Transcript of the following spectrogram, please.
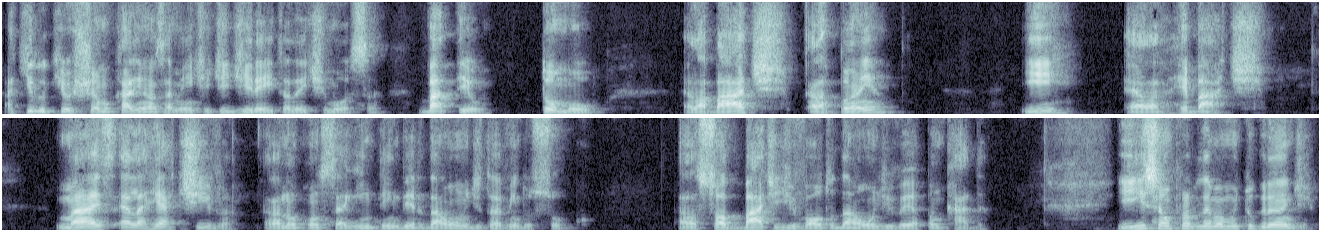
aquilo que eu chamo carinhosamente de direita leite moça. Bateu, tomou. Ela bate, ela apanha, e ela rebate. Mas ela é reativa, ela não consegue entender da onde está vindo o soco. Ela só bate de volta da onde veio a pancada. E isso é um problema muito grande.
